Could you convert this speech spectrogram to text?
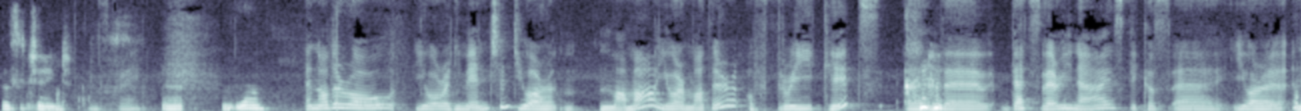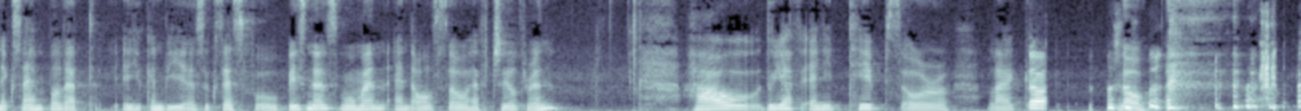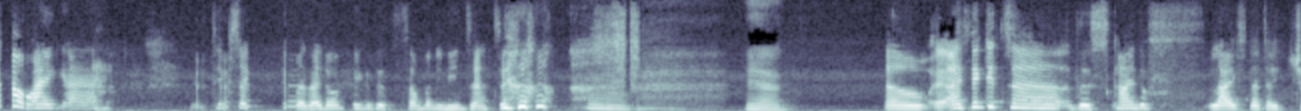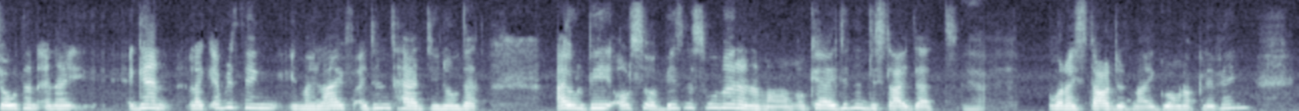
That's a change. That's great. Uh, yeah. Another role you already mentioned. You are mama. You are mother of three kids and uh, that's very nice because uh, you are a, an example that you can be a successful businesswoman and also have children. How do you have any tips or like? Uh, no. no, I uh, tips I give, but I don't think that somebody needs that. yeah. Um, I think it's uh, this kind of life that I chosen, and I again, like everything in my life, I didn't had you know that I will be also a businesswoman and a mom. Okay, I didn't decide that. Yeah. When I started my grown-up living,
